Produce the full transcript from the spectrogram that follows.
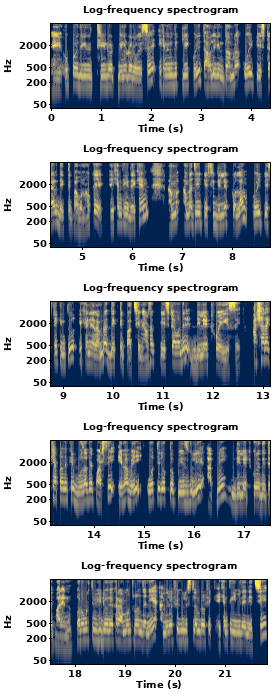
এই উপর দিকে যে থ্রি ডট মেনুটা রয়েছে, এখানে যদি ক্লিক করি, তাহলে কিন্তু আমরা ওই পেজটা আর দেখতে পাবো না ওকে এখান থেকে দেখেন, আম- আমরা যে পেজটা ডিলেট করলাম, ওই পেজটা কিন্তু এখানে আর আমরা দেখতে পাচ্ছি না, অর্থাৎ পেজটা আমাদের ডিলেট হয়ে গেছে। আশা রাখি আপনাদেরকে বোঝাতে পারছি, এভাবেই অতিরিক্ত পেজগুলি আপনি ডিলিট করে দিতে পারেন। পরবর্তী ভিডিও দেখার আমন্ত্রণ জানিয়ে আমি রফিকুল ইসলাম রফিক এখান থেকে বিদায় নিচ্ছি।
